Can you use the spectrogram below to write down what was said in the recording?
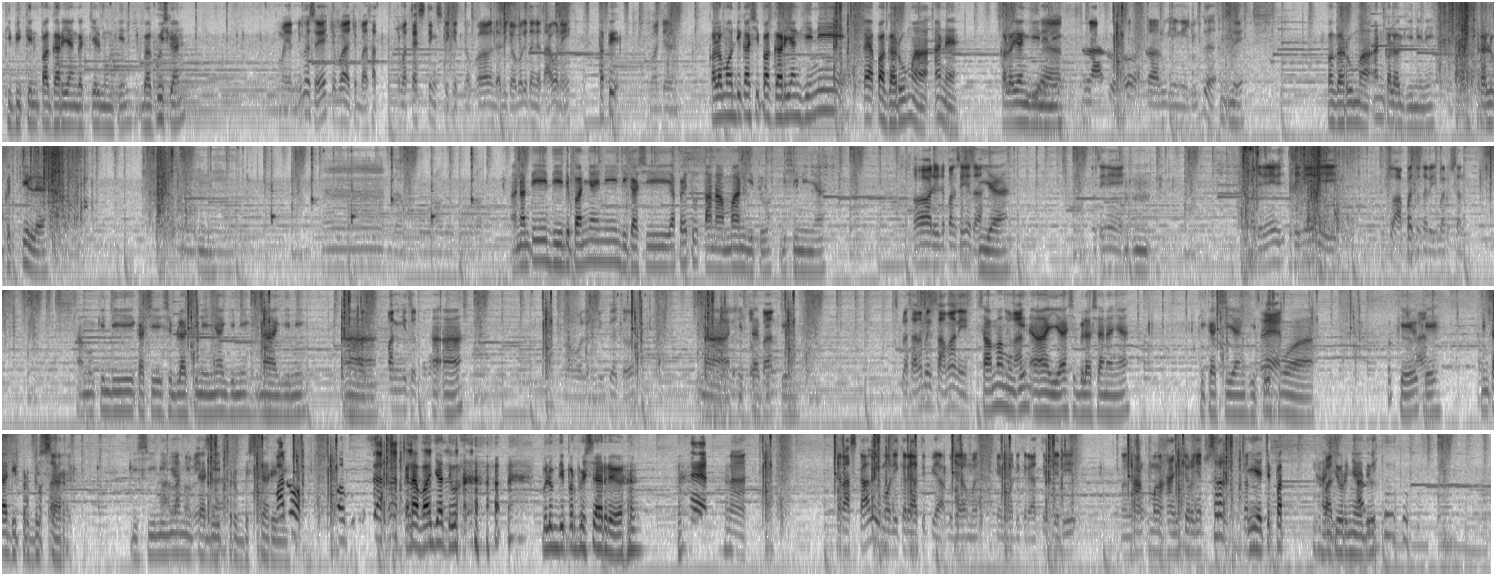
dibikin pagar yang kecil mungkin bagus kan? Lumayan juga sih coba coba coba testing sedikit loh kalau nggak dicoba kita nggak tahu nih Tapi model kalau mau dikasih pagar yang gini kayak pagar rumah aneh. Kalau yang gini Ya, nih, terlalu terlalu ini juga Mm-mm. sih pagar rumahan kalau gini nih terlalu kecil ya. Hmm. Hmm. Nah, nanti di depannya ini dikasih apa itu tanaman gitu di sininya. oh di depan sini tak Iya. di sini mm-mm. Oh, jadi ini di sini di itu apa tuh tadi barusan? Nah, mungkin dikasih sebelah sininya gini. Nah, gini. Nah, depan gitu tuh. Ah, ah. oh, boleh juga tuh. Nah, Nah, kita ditutup kan. bikin. Sebelah sana berarti sama nih. Sama Ya mungkin. ah iya sebelah sananya. Dikasih yang gitu Set. wah oke Kan. oke. minta diperbesar. Di sininya Alah, minta pemirsa. diperbesar ini. Waduh oh, bisa kenapa aja tuh? Belum diperbesar ya nah keras sekali mau di kreatif ya kayak mau di kreatif jadi menghancurnya tuh seret kan? Iya cepat hancurnya itu.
